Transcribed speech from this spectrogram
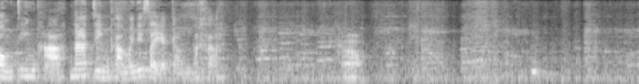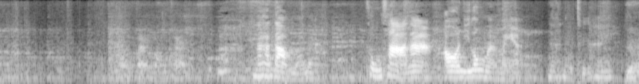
ของจริงค่ะ หน้าจริงค่ะ ไม่ได้ศัลยกรรมนะคะ อ้าวหน้าดำแล้วเนี่ย สงสารอะ เอาอันนี้ลงมาไหมอะเนี่ยหนูถือให้ เดี๋ยว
